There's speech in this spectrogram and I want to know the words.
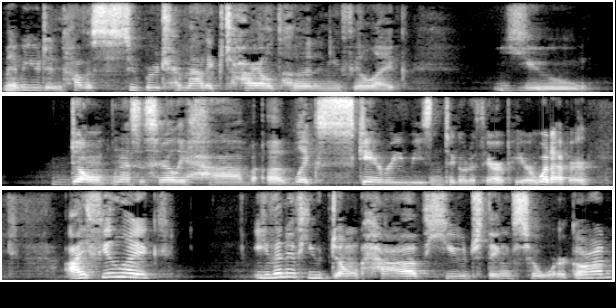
maybe you didn't have a super traumatic childhood and you feel like you don't necessarily have a like scary reason to go to therapy or whatever. I feel like even if you don't have huge things to work on,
